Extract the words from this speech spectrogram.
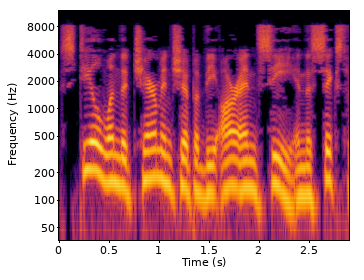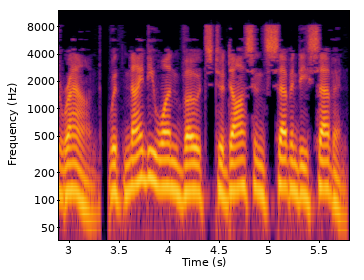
Steele won the chairmanship of the RNC in the sixth round, with 91 votes to Dawson's 77.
